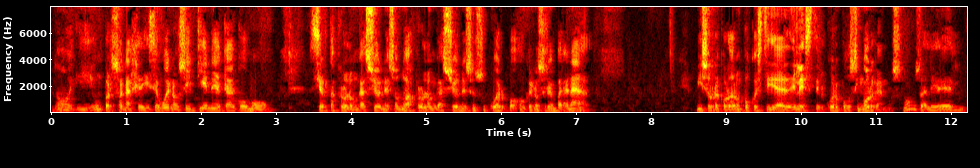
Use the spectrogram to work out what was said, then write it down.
¿no? Y un personaje dice, bueno, sí, tiene acá como ciertas prolongaciones o nuevas prolongaciones en su cuerpo, aunque no sirven para nada. Me hizo recordar un poco esta idea de Deleuze, del cuerpo sin órganos, ¿no? O sea, la idea del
